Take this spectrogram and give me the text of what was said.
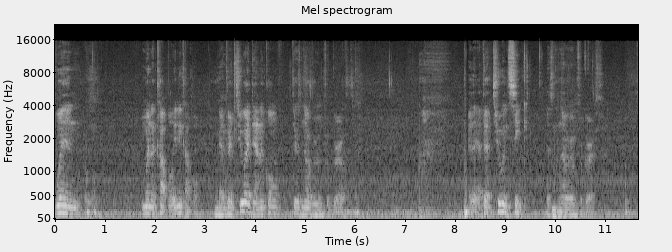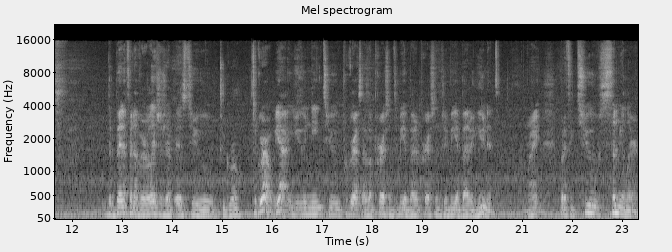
When when a couple, any couple, if mm-hmm. they're too identical, there's no room for growth. If they're two in sync, there's mm-hmm. no room for growth. The benefit of a relationship is to To grow. to grow. Yeah, you need to progress as a person to be a better person, to be a better unit, right? But if you're too similar,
